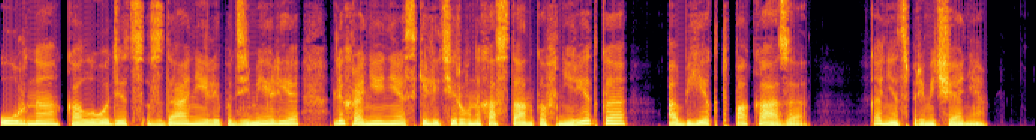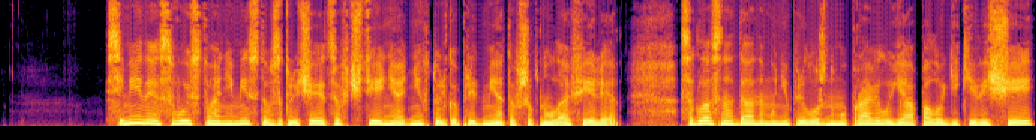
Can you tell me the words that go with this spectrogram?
урна, колодец, здание или подземелье для хранения скелетированных останков, нередко объект показа. Конец примечания. «Семейное свойство анимистов заключается в чтении одних только предметов», — шепнула Офелия. «Согласно данному непреложному правилу, я, по логике вещей,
